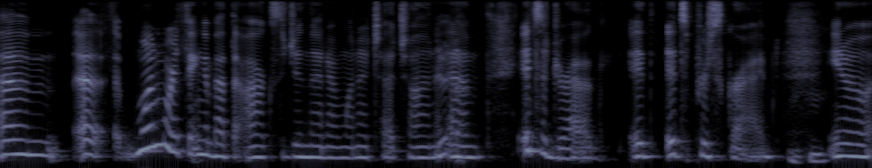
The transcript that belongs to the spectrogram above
um, uh, one more thing about the oxygen that I want to touch on. Yeah. Um, it's a drug. It, it's prescribed. Mm-hmm. You know,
